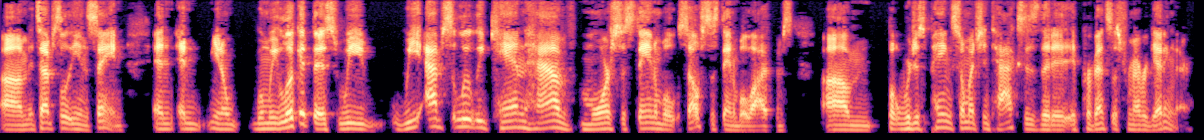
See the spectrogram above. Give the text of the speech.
Um, it's absolutely insane. And and you know when we look at this, we we absolutely can have more sustainable, self-sustainable lives, um, but we're just paying so much in taxes that it, it prevents us from ever getting there.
